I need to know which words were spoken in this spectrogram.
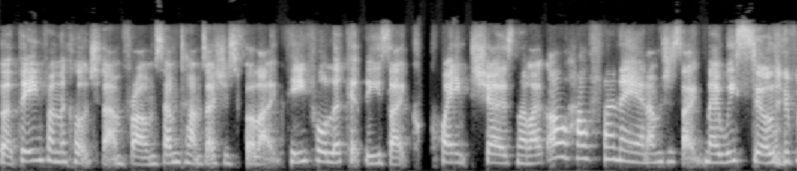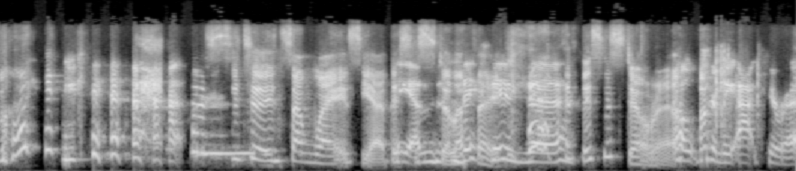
But being from the culture that I'm from, sometimes I just feel like people look at these like quaint shows and they're like, "Oh, how funny!" And I'm just like, "No, we still live like in some ways, yeah, this Yeah, is still a this thing. is, uh, this is still real. culturally accurate.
